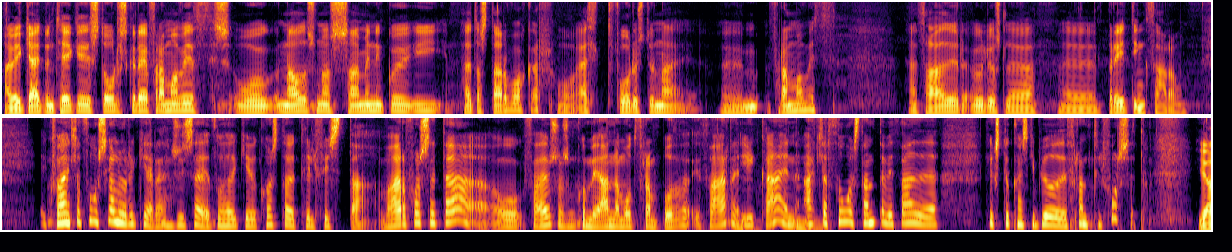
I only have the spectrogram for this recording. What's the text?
að við gætum tekið stór skref fram á við og náðu svona saminningu í þetta starf okkar og eld fórustuna um, fram á við. En það er augljóslega uh, breyting þar á. Hvað ætlað þú sjálfur að gera? Eins og ég sagði, þú hefði gefið kostaði til fyrsta varafórseta og það er svo sem komið annar mót frambóð þar líka, en mm. ætlað þú að standa við það eða hyggstu kannski bjóða þig fram til fórseta? Já,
